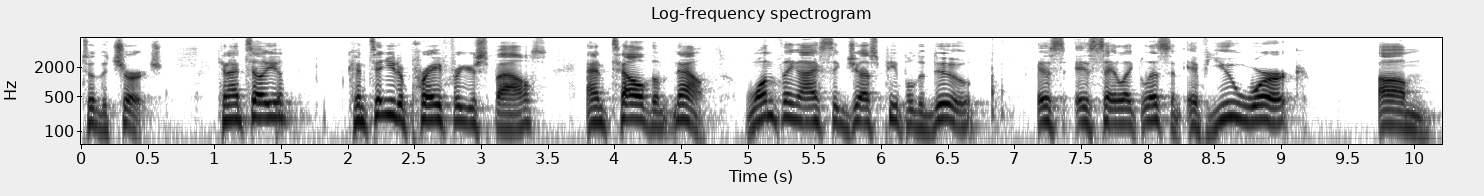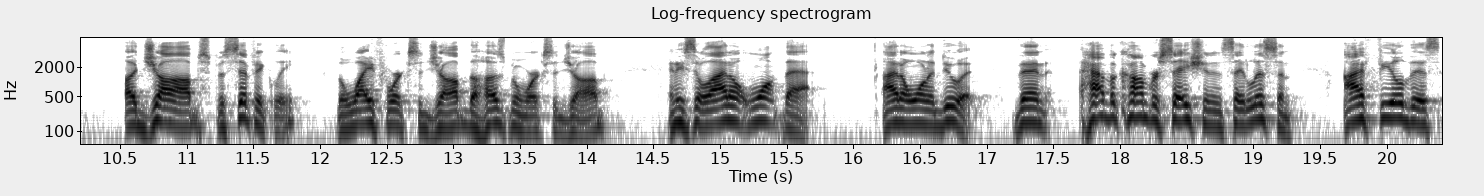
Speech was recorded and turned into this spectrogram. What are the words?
to the church. Can I tell you? Continue to pray for your spouse and tell them. Now, one thing I suggest people to do is is say like, listen, if you work um, a job specifically, the wife works a job, the husband works a job, and he said, well, I don't want that. I don't want to do it then have a conversation and say, listen, I feel this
